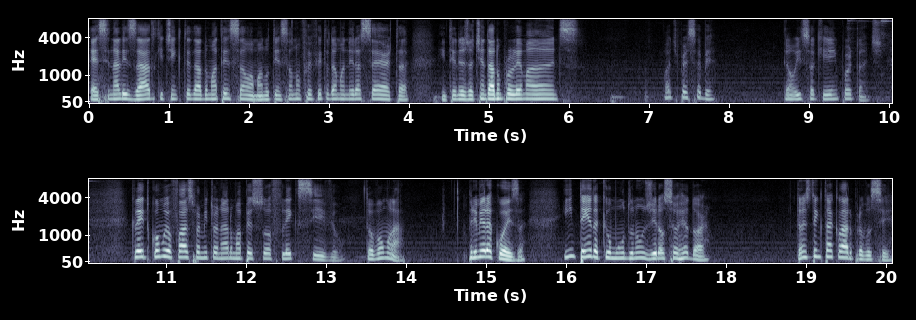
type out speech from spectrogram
é, sinalizado que tinha que ter dado uma atenção. A manutenção não foi feita da maneira certa, entendeu? Já tinha dado um problema antes. Pode perceber. Então isso aqui é importante. Cleito, como eu faço para me tornar uma pessoa flexível? Então vamos lá. Primeira coisa, entenda que o mundo não gira ao seu redor. Então isso tem que estar claro para você.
